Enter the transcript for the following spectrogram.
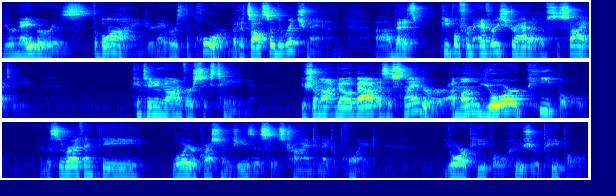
your neighbor is the blind, your neighbor is the poor, but it's also the rich man, uh, that it's people from every strata of society. Continuing on in verse 16 You shall not go about as a slanderer among your people. And this is where I think the lawyer questioning Jesus is trying to make a point. Your people, who's your people?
